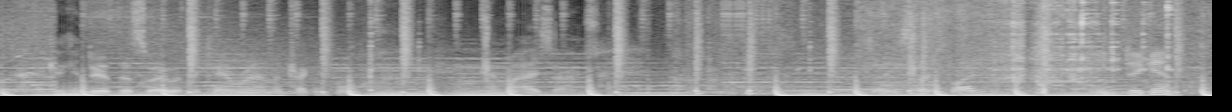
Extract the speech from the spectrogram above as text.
I think I can do it this way with the camera and the trekking pole and my ice axe. So you start sliding and you dig in.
